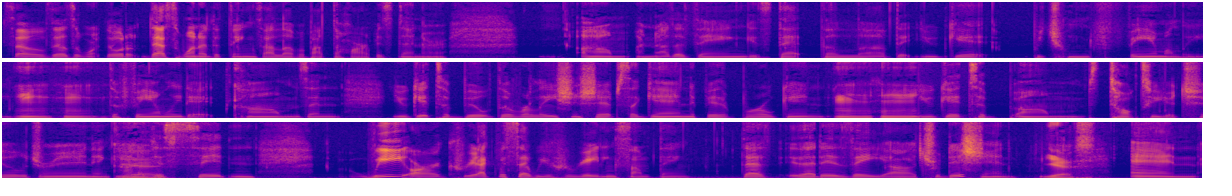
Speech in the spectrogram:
So those are that's one of the things I love about the harvest dinner. Um, another thing is that the love that you get between family, mm-hmm. the family that comes, and you get to build the relationships again if they're broken. Mm-hmm. You get to um, talk to your children and kind yes. of just sit and we are cre- like I said, we're creating something that that is a uh, tradition. Yes, and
